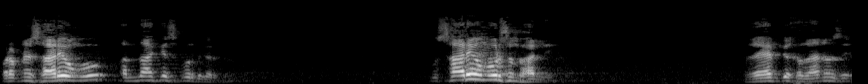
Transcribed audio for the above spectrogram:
اور اپنے سارے امور اللہ کے سپرد کر دو۔ وہ سارے امور سنبھال لیں غیب کے خزانوں سے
